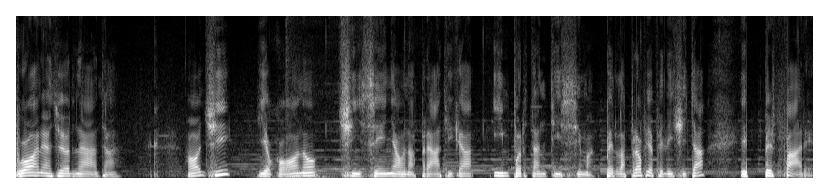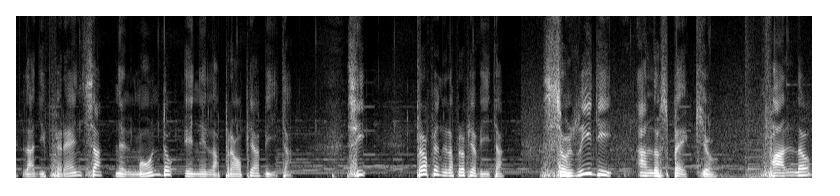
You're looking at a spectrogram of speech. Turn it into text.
buona giornata. Oggi Yoko Ono ci insegna una pratica importantissima per la propria felicità e per fare la differenza nel mondo e nella propria vita. Sì, proprio nella propria vita. Sorridi allo specchio, fallo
